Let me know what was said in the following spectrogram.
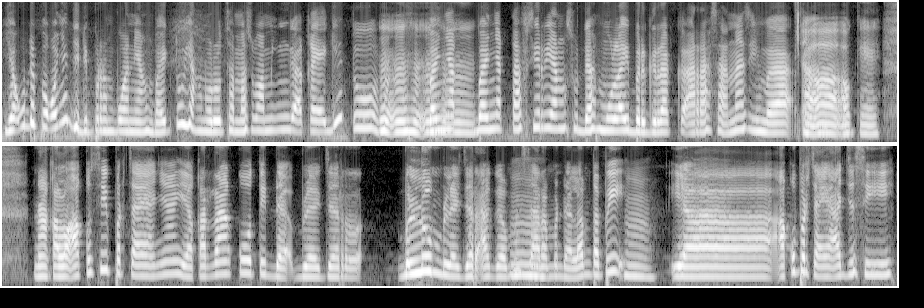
ya udah pokoknya jadi perempuan yang baik tuh yang nurut sama suami nggak kayak gitu. Mm, mm, mm, banyak mm, banyak tafsir yang sudah mulai bergerak ke arah sana sih mbak. Ah, gitu. oke. Nah, kalau aku sih percayanya ya karena aku tidak belajar belum belajar agama Hmm. secara mendalam tapi Hmm, ya aku percaya aja sih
